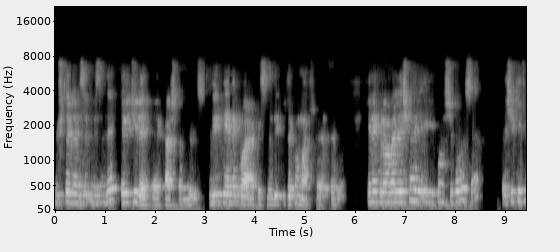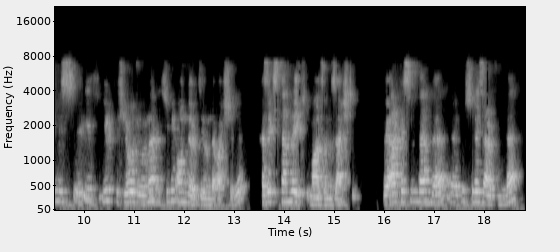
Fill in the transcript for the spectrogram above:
müşterilerimizin de teveccühle e, karşılanıyoruz. Büyük bir emek var arkasında, büyük bir takım var e, tabii. Yine globalleşme ile ilgili konuşacak olursa, şirketimiz ilk yurt dışı yolculuğuna 2014 yılında başladı. Kazakistan'da ilk mağazamızı açtık. Ve arkasından da e, bu süre zarfında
